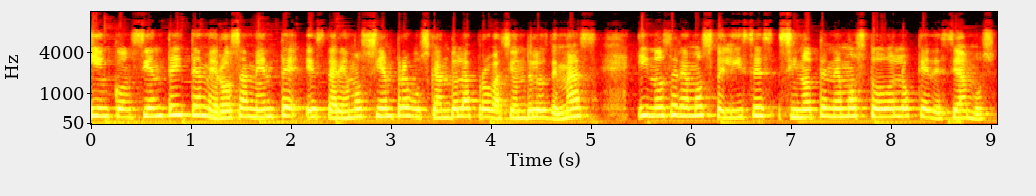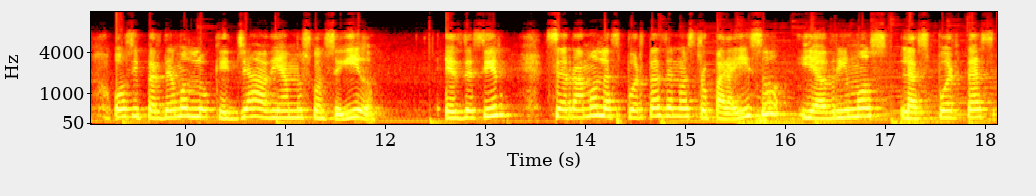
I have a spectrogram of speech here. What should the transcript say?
Inconsciente y temerosamente estaremos siempre buscando la aprobación de los demás y no seremos felices si no tenemos todo lo que deseamos o si perdemos lo que ya habíamos conseguido. Es decir, cerramos las puertas de nuestro paraíso y abrimos las puertas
